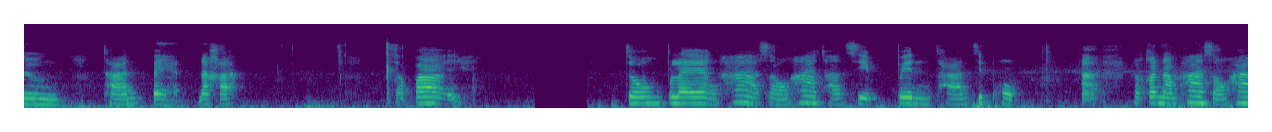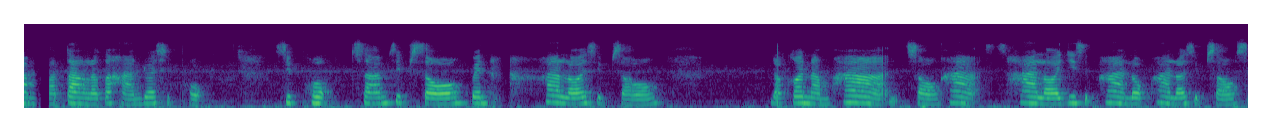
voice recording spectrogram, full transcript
1ฐาน8นะคะ ต่อไป จงแปลง5 2 5ฐาน10เป็นฐาน16อ่ะแล้วก็นำ5 2 5มาตั้งแล้วก็หารด้วย16 16 32เป็น512แล้วก็นำห้าสองห้าห้าร้อยยี่สิบห้าลบห้าร้อยสิบสองเศ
